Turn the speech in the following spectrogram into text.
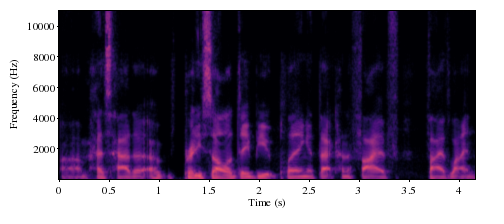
um, has had a, a pretty solid debut playing at that kind of five five line.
